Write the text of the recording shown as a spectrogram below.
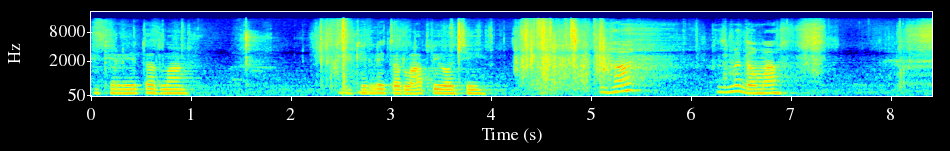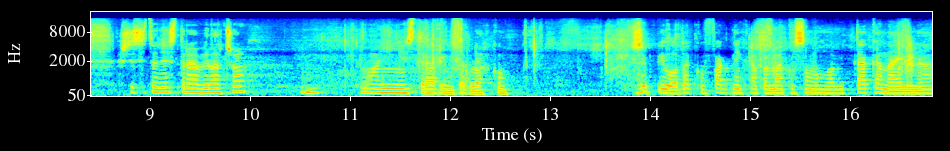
nejaké lietadla. Nejaké lietadlá piloti. Aha, sme doma. Ešte si to nestrávila, čo? To ani nestrávim tak ľahko. Že pilot, ako fakt nechápem, ako som mohla byť taká naivná.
